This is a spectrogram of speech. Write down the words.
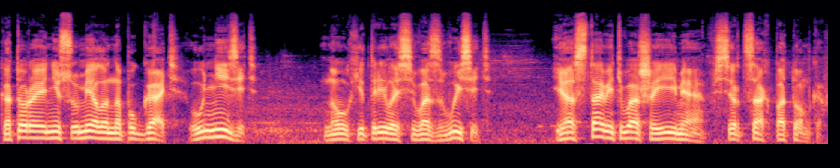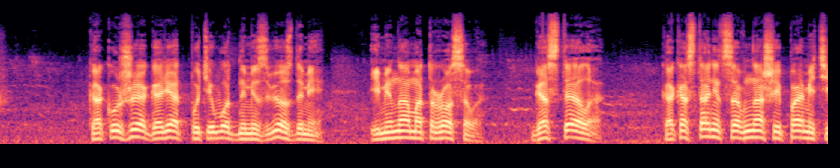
которая не сумела напугать, унизить, но ухитрилась возвысить и оставить ваше имя в сердцах потомков. Как уже горят путеводными звездами имена Матросова, Гастелла, как останется в нашей памяти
